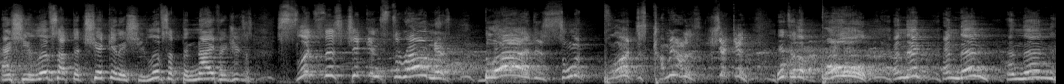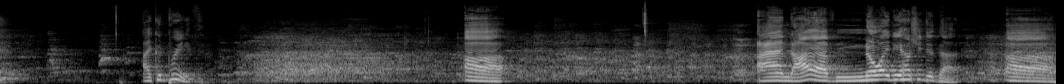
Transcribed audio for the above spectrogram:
And she lifts up the chicken and she lifts up the knife and she just slits this chicken's throat and there's blood. There's so much blood just coming out of this chicken into the bowl. And then, and then, and then I could breathe. Uh, and I have no idea how she did that. Uh,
